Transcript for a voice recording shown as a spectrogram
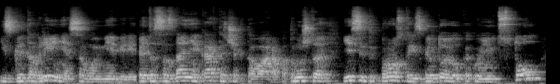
изготовления самой мебели, это создание карточек товара. Потому что если ты просто изготовил какой-нибудь стол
